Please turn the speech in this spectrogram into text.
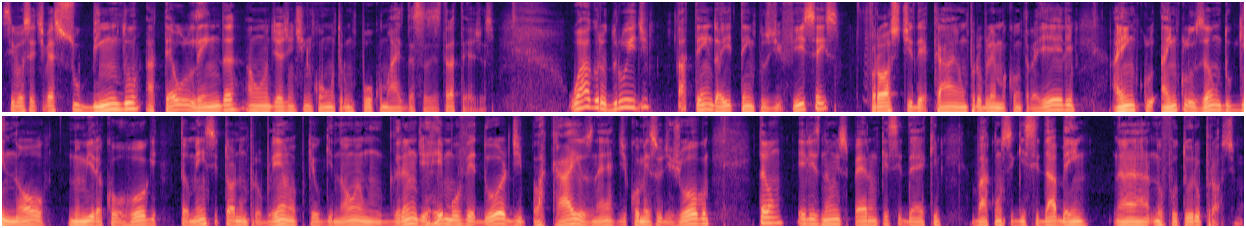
se você estiver subindo até o Lenda, onde a gente encontra um pouco mais dessas estratégias. O Agro Druid está tendo aí tempos difíceis, Frost DK é um problema contra ele, a, inclu a inclusão do Gnoll no Miracle Rogue também se torna um problema, porque o Gnon é um grande removedor de lacaios né, de começo de jogo. Então, eles não esperam que esse deck vá conseguir se dar bem uh, no futuro próximo.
